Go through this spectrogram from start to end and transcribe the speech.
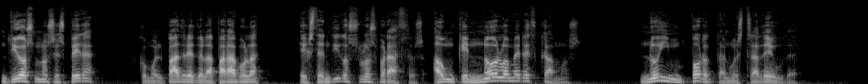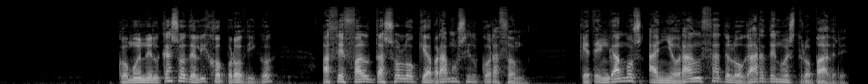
Dios nos espera, como el Padre de la parábola, extendidos los brazos, aunque no lo merezcamos. No importa nuestra deuda. Como en el caso del Hijo pródigo, Hace falta solo que abramos el corazón, que tengamos añoranza del hogar de nuestro Padre,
